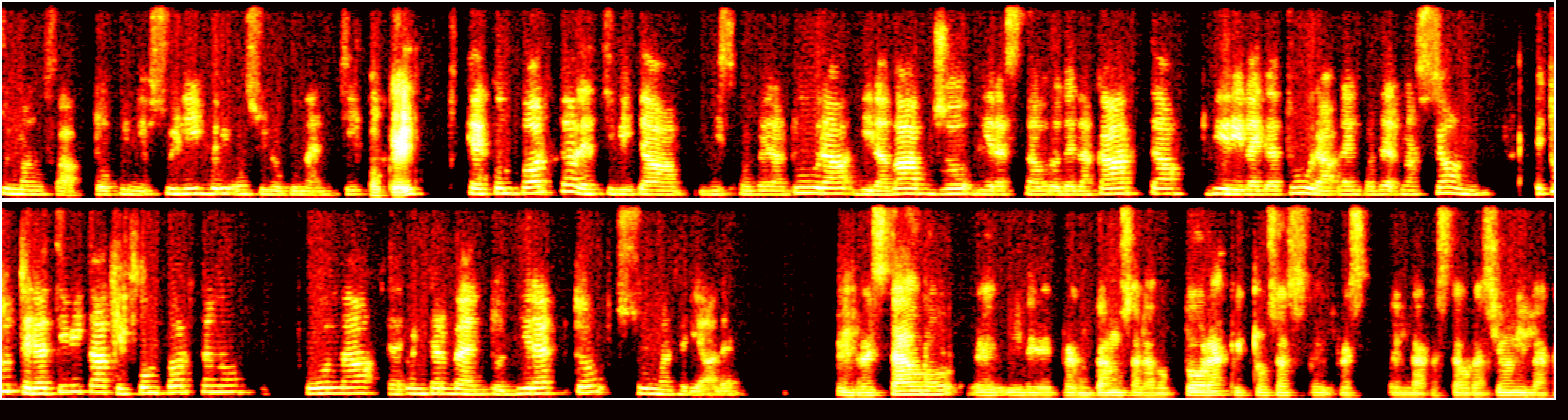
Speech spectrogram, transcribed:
sul manufatto, quindi sui libri o sui documenti. Ok. Che comporta le attività di spolveratura, di lavaggio, di restauro della carta, di rilegatura, la inquadernazione e tutte le attività che comportano un eh, intervento diretto sul materiale. El restauro, eh, le preguntamos a la doctora qué cosas, res, la restauración y la,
